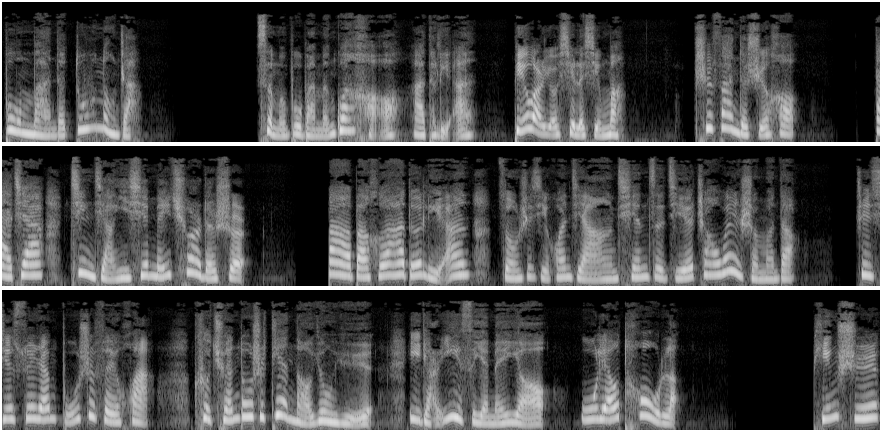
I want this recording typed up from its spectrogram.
不满的嘟囔着：“怎么不把门关好，阿特里安？别玩游戏了，行吗？”吃饭的时候，大家净讲一些没趣儿的事儿。爸爸和阿德里安总是喜欢讲签字节照位什么的。这些虽然不是废话，可全都是电脑用语，一点意思也没有，无聊透了。平时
